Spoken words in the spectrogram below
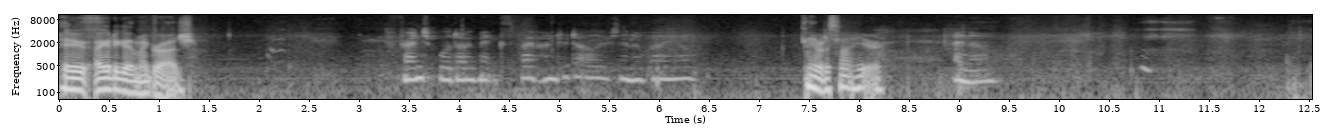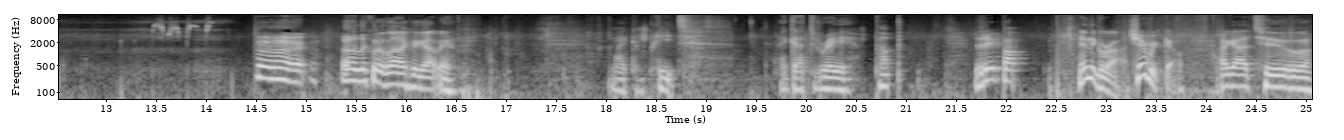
Hey, I gotta go to my garage. French bulldog makes five hundred dollars in Ohio. Yeah, but it's not here. I know. Oh, look what Monica got me. My complete. I got Ray Pup. Ray Pup. In the garage. Here we go. I got to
